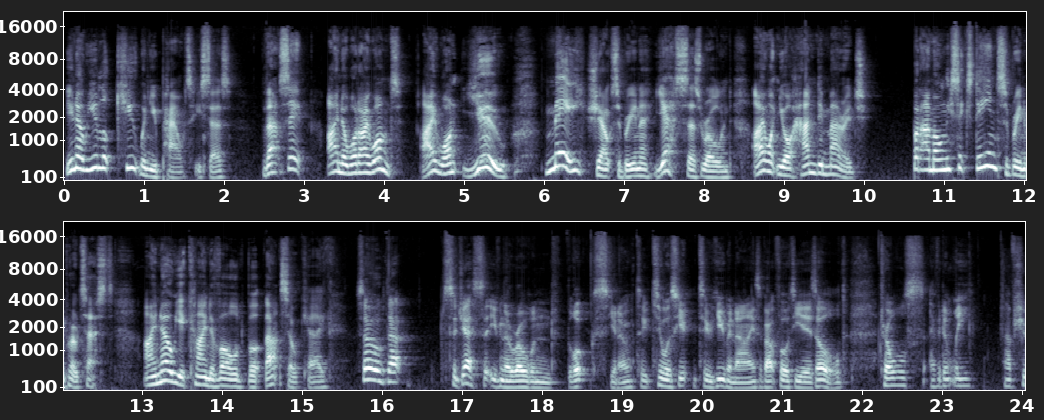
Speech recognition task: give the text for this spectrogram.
You know, you look cute when you pout, he says. That's it. I know what I want. I want you. Me, shouts Sabrina. Yes, says Roland. I want your hand in marriage. But I'm only 16, Sabrina protests. I know you're kind of old, but that's okay. So that suggests that even though Roland looks, you know, to to us to human eyes about forty years old, trolls evidently have sh-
